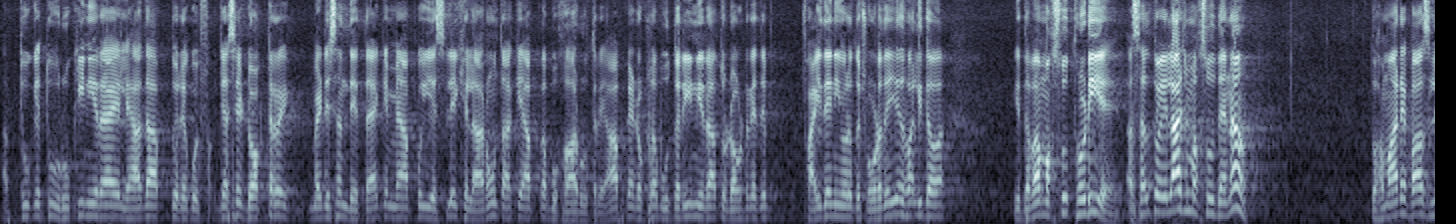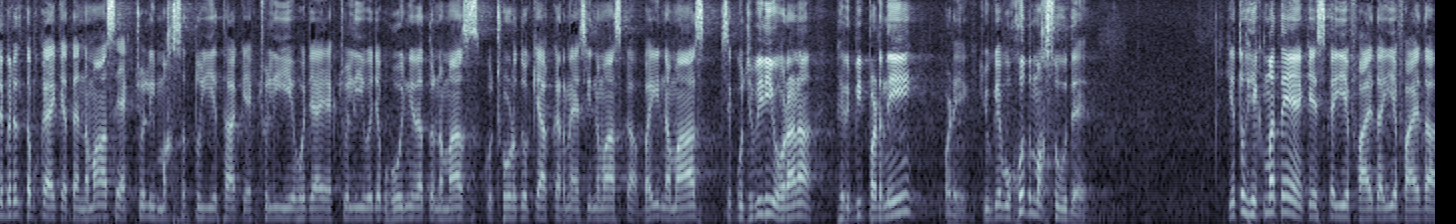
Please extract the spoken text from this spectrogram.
اب تو کہ تو رکی نہیں رہا ہے لہٰذا اب تو کوئی جیسے ڈاکٹر میڈیسن دیتا ہے کہ میں آپ کو یہ اس لیے کھلا رہا ہوں تاکہ آپ کا بخار اترے آپ کہیں ڈاکٹر صاحب اتر ہی نہیں رہا تو ڈاکٹر کہتے فائدہ نہیں ہو رہا تو چھوڑ دے والی دوا یہ دوا مقصود تھوڑی ہے اصل تو علاج مقصود ہے نا تو ہمارے بعض لبرل طبقہ یہ کہتا ہے نماز سے ایکچولی مقصد تو یہ تھا کہ ایکچولی یہ ہو جائے ایکچولی وہ جب ہو ہی نہیں رہا تو نماز کو چھوڑ دو کیا کرنا ہے ایسی نماز کا بھائی نماز سے کچھ بھی نہیں ہو رہا نا پھر بھی پڑھنی پڑے گی کیونکہ وہ خود مقصود ہے یہ تو حکمتیں ہیں کہ اس کا یہ فائدہ یہ فائدہ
